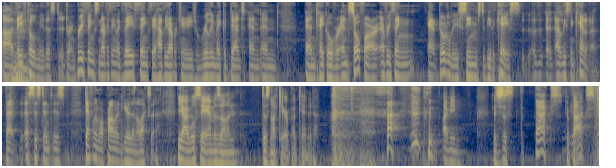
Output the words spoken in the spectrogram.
Uh, They've told me this during briefings and everything. Like they think they have the opportunity to really make a dent and and and take over. And so far, everything anecdotally seems to be the case, uh, at least in Canada. That assistant is definitely more prominent here than Alexa. yeah, I will say Amazon does not care about Canada. I mean, it's just facts. the facts.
